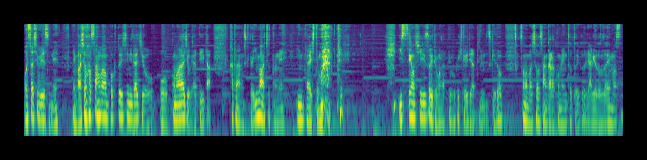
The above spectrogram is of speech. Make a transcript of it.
お久しぶりですね。場所さんは僕と一緒にラジオを、このラジオをやっていた方なんですけど、今はちょっとね、引退してもらって 一線を退いてもらって僕一人でやってるんですけど、その芭蕉さんからコメントということでありがとうございます。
